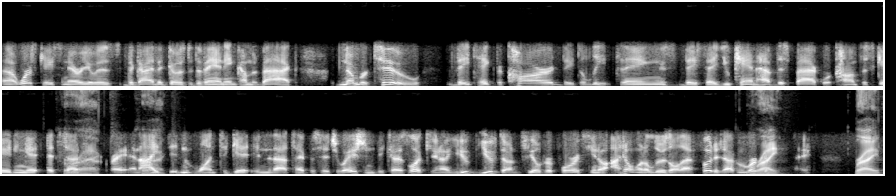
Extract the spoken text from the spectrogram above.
uh, worst case scenario is the guy that goes to the van ain't coming back. Number two, they take the card, they delete things, they say you can't have this back, we're confiscating it, etc. right? And I didn't want to get into that type of situation because look, you know, you you've done field reports, you know, I don't want to lose all that footage. I've been working Right. Right.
